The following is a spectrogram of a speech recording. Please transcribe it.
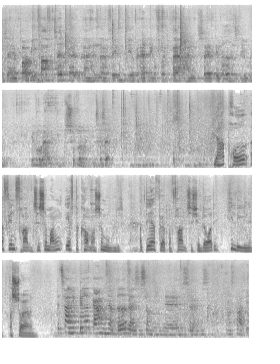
og sagde, at min far fortalte alt, at han øh, fik de her behandlinger for et bær, og han sagde, at det reddede hans liv. Det kunne være super interessant. Jeg har prøvet at finde frem til så mange efterkommere som muligt, og det har ført mig frem til Charlotte, Helene og Søren. Jeg tager lige billeder af gangen her badeværelse som en øh, service. Det.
